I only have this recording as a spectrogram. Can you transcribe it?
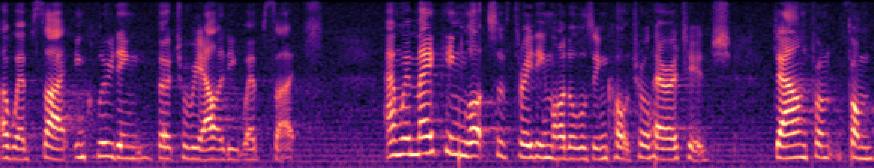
a website, including virtual reality websites. And we're making lots of 3D models in cultural heritage, down from, from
